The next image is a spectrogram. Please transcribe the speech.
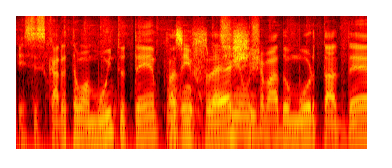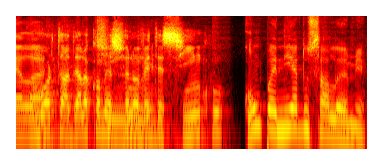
Esses caras estão há muito tempo. Fazem flash. Tinha um chamado Mortadela. O Mortadela começou tinha... em 95. Companhia do Salame.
